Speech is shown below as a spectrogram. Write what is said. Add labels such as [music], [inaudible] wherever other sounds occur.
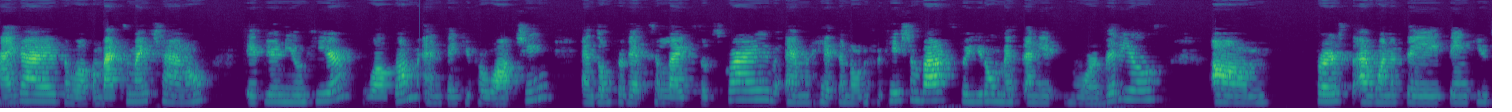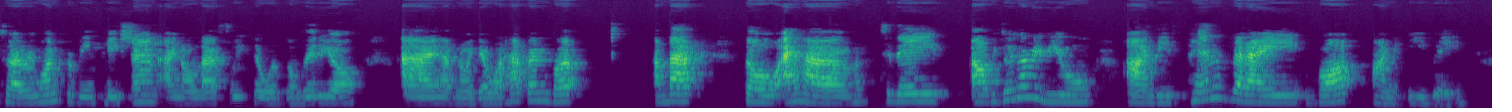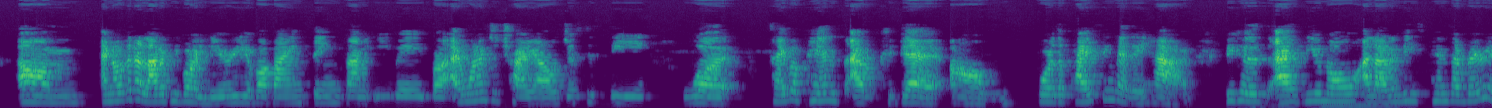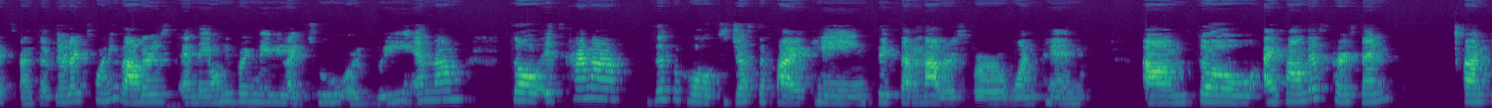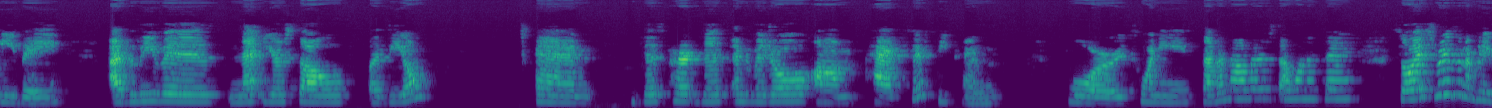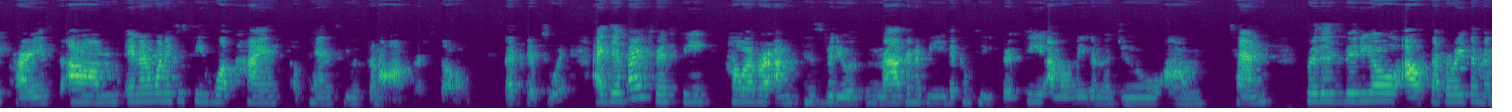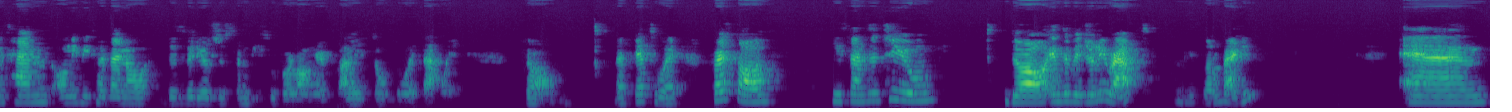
Hi guys and welcome back to my channel. If you're new here, welcome and thank you for watching. And don't forget to like, subscribe, and hit the notification box so you don't miss any more videos. Um, first, I want to say thank you to everyone for being patient. I know last week there was no video. I have no idea what happened, but I'm back. So I have today, I'll be doing a review on these pins that I bought on eBay. Um, I know that a lot of people are leery about buying things on eBay, but I wanted to try out just to see what type of pins I could get um, for the pricing that they had. Because as you know, a lot of these pins are very expensive. They're like $20 and they only bring maybe like two or three in them. So it's kind of difficult to justify paying six, seven dollars for one pin. Um, so I found this person on eBay. I believe is Net Yourself a Deal. And this per this individual um had 50 pins for $27, I want to say. So it's reasonably priced. Um, and I wanted to see what kinds of pins he was going to offer. So let's get to it. I did buy 50. However, um, this video is not going to be the complete 50. I'm only going to do um 10 for this video. I'll separate them in tens only because I know this video is just going to be super long if I don't do it that way. So, let's get to it. First off, he sends it to you. They're all individually wrapped in these little baggies. And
